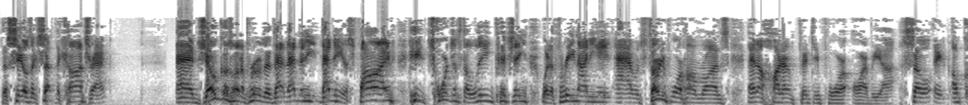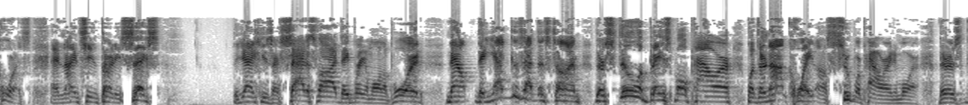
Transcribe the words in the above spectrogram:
The Seals accept the contract. And Joe goes on to prove that that, that, knee, that knee is fine. He torches the league pitching with a 398 average, 34 home runs, and 154 RBI. So, of course, in 1936, the Yankees are satisfied. They bring him on the board. Now, the Yankees at this time, they're still a baseball power, but they're not quite a superpower anymore. There's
